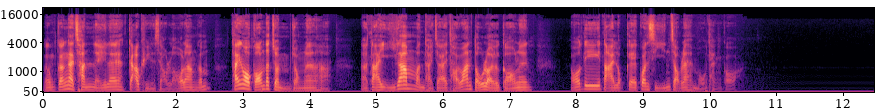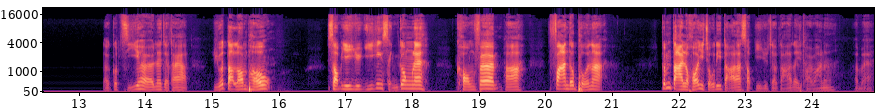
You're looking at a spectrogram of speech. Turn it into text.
咁梗係趁你咧交權嘅時候攞啦。咁睇我講得盡唔中啦吓。嗱，但係而家問題就係台灣島內去講呢，我啲大陸嘅軍事演習呢係冇停過。嗱，個指向呢就睇下，如果特朗普十二月已經成功呢。confirm 吓翻到盤啦，咁大陸可以早啲打啦，十二月就打得台灣啦，係咪？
